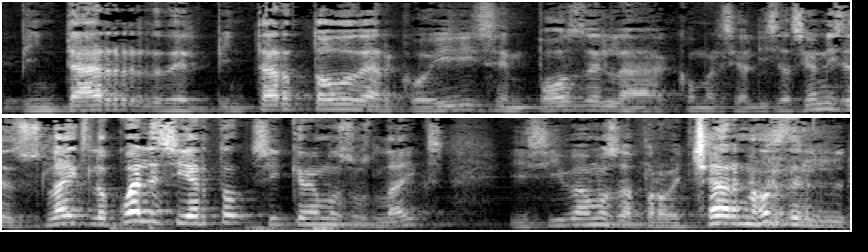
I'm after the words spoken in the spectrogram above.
pintar, del pintar todo de arcoíris en pos de la comercialización y de sus likes, lo cual es cierto, sí queremos sus likes y sí vamos a aprovecharnos del,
